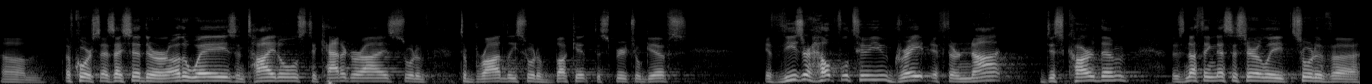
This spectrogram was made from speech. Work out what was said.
Um, of course, as I said, there are other ways and titles to categorize, sort of to broadly sort of bucket the spiritual gifts. If these are helpful to you, great. If they're not, discard them. There's nothing necessarily sort of uh,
